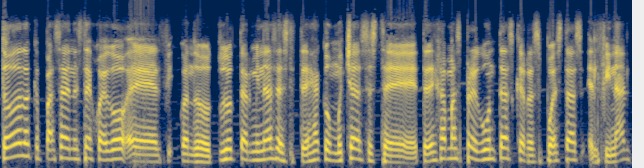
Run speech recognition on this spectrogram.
Todo lo que pasa en este juego, eh, cuando tú lo terminas, este, te deja con muchas, este, te deja más preguntas que respuestas el final.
